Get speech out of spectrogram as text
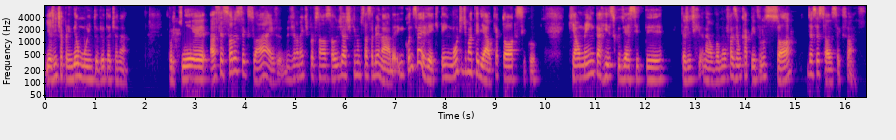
E a gente aprendeu muito, viu, Tatiana? Porque acessórios sexuais, geralmente o profissional de saúde acha que não precisa saber nada. E quando você vai ver que tem um monte de material que é tóxico, que aumenta risco de ST, então a gente, não, vamos fazer um capítulo só de acessórios sexuais.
